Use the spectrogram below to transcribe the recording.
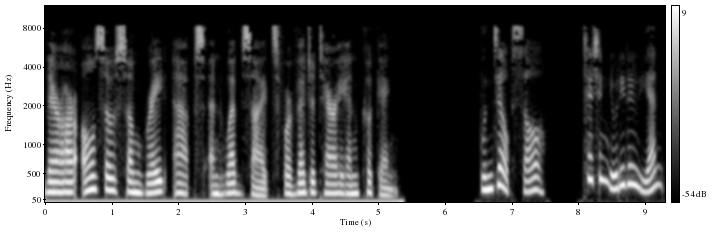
There are also some great apps and websites for vegetarian cooking. 문제 없어. 채식 요리를 위한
